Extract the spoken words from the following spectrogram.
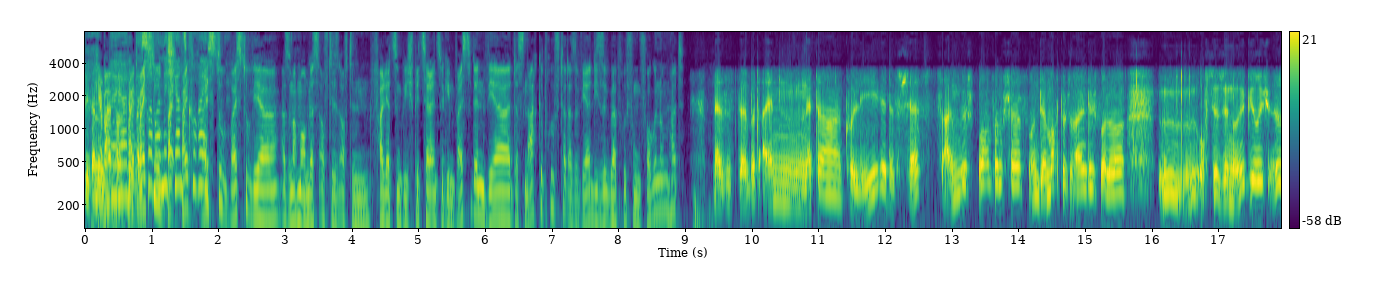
Die werden Ja, aber, Ja, we- das weißt ist aber du, nicht ganz weißt, korrekt. Weißt du, weißt du, wer, also nochmal, um das auf den, auf den Fall jetzt irgendwie speziell einzugehen, weißt du denn, wer das nachgeprüft hat, also wer diese Überprüfung vorgenommen hat? Das ist, da wird ein netter Kollege des Chefs angesprochen vom Chef und der macht das eigentlich, weil er äh, auch sehr, sehr neugierig ist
